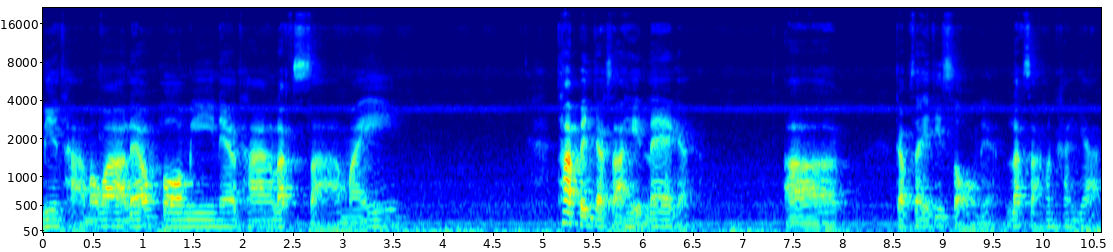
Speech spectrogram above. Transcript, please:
มีถามมาว่าแล้วพอมีแนวทางรักษาไหม ถ้าเป็นจากสาเหตุแรกอะ่ะกับสาเหตุที่สองเนี่ยรักษาค่อนข้างยาก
